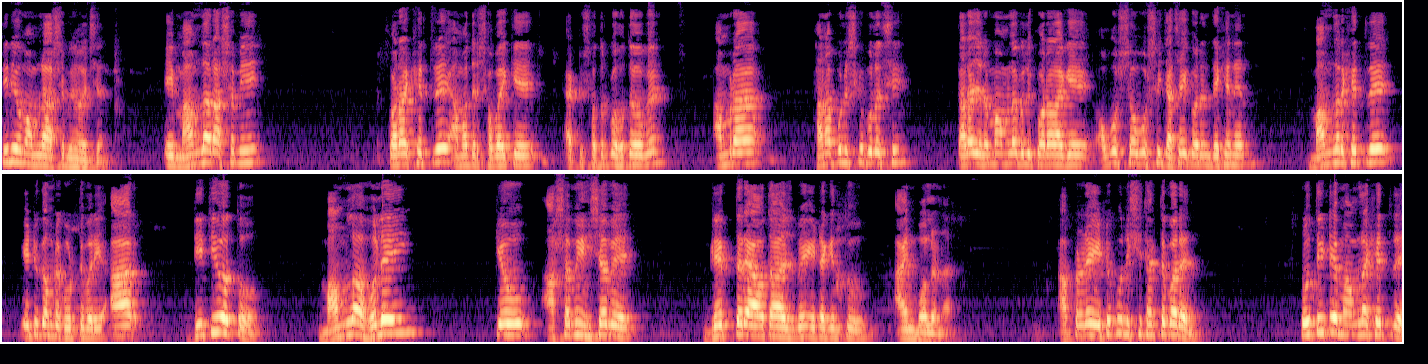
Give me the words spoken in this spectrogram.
তিনিও মামলা আসামি হয়েছেন। এই মামলার আসামি করার ক্ষেত্রে আমাদের সবাইকে একটু সতর্ক হতে হবে। আমরা থানা পুলিশকে বলেছি, তারা যেন মামলাগুলি করার আগে অবশ্যই অবশ্যই যাচাই করেন, দেখে নেন। মামলার ক্ষেত্রে এটুকু আমরা করতে পারি। আর দ্বিতীয়ত, মামলা হলেই কেউ আসামি হিসাবে গ্রেপ্তারে আওতা আসবে, এটা কিন্তু আইন বলে না। আপনারা এটুকু নিশ্চিত থাকতে পারেন প্রতিটা মামলা ক্ষেত্রে,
